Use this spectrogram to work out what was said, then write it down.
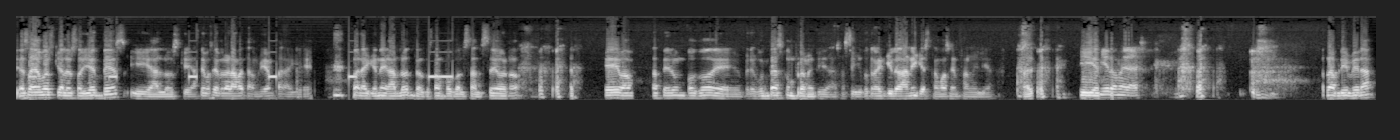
Ya sabemos que a los oyentes y a los que hacemos el programa también, para que, para que negarlo, nos gusta un poco el salseo, ¿no? que vamos a hacer un poco de preguntas comprometidas. Así que tú tranquilo, Dani, que estamos en familia. Y miedo me das. La primera,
